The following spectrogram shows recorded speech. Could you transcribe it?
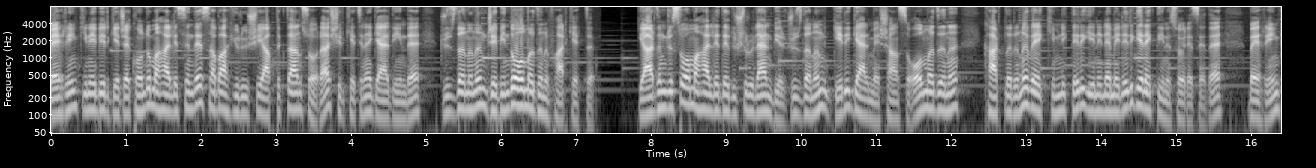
Behring yine bir gecekondu mahallesinde sabah yürüyüşü yaptıktan sonra şirketine geldiğinde cüzdanının cebinde olmadığını fark etti. Yardımcısı o mahallede düşürülen bir cüzdanın geri gelme şansı olmadığını, kartlarını ve kimlikleri yenilemeleri gerektiğini söylese de, Behring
